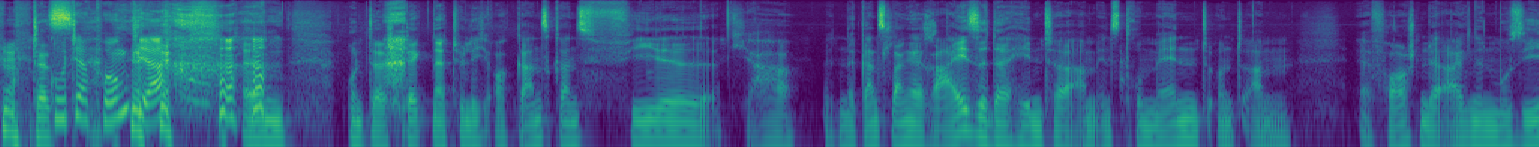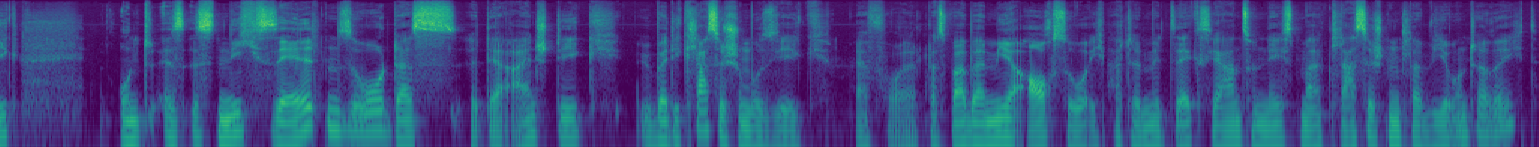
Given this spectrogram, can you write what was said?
Das, Guter Punkt, ja. ähm, und da steckt natürlich auch ganz, ganz viel, ja, eine ganz lange Reise dahinter am Instrument und am Erforschen der eigenen Musik. Und es ist nicht selten so, dass der Einstieg über die klassische Musik erfolgt. Das war bei mir auch so. Ich hatte mit sechs Jahren zunächst mal klassischen Klavierunterricht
